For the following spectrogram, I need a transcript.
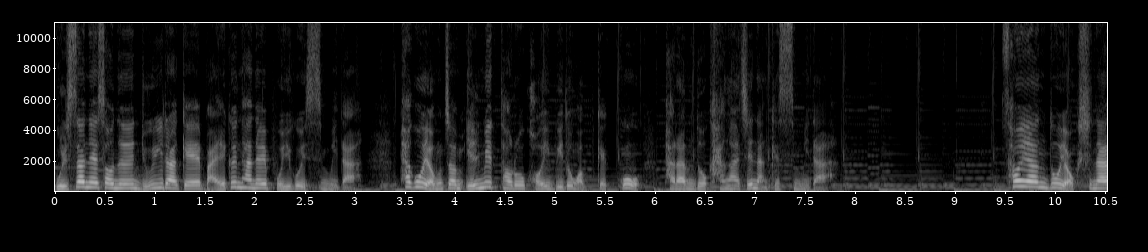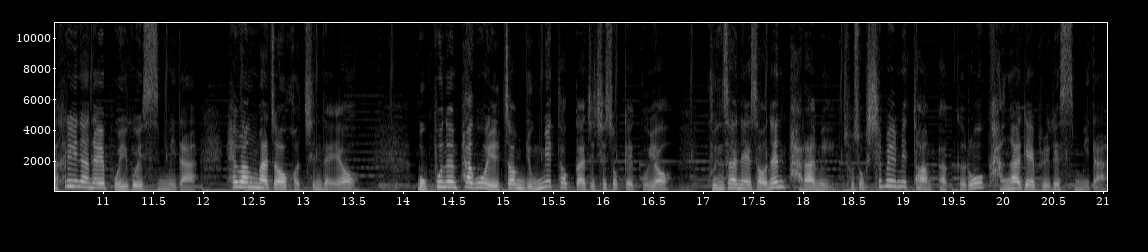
울산에서는 유일하게 맑은 하늘 보이고 있습니다. 파고 0.1m로 거의 미동 없겠고 바람도 강하진 않겠습니다. 서해안도 역시나 흐린 하늘 보이고 있습니다. 해왕마저 거친데요. 목포는 파고 1.6m까지 치솟겠고요. 군산에서는 바람이 초속 11m 안팎으로 강하게 불겠습니다.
